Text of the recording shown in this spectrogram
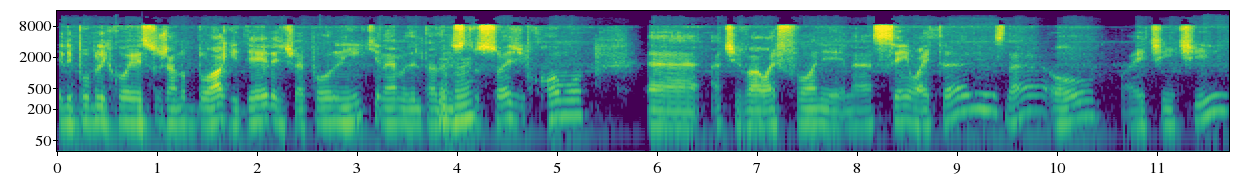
Ele publicou isso já no blog dele, a gente vai pôr o link, né? Mas ele tá dando uhum. instruções de como é, ativar o iPhone né, sem o iTunes, né? Ou a AT&T,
